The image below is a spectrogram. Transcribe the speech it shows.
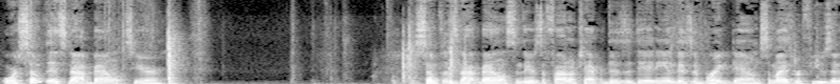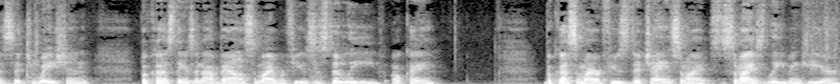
Or something's not balanced here. Something's not balanced and there's a final chapter. There's a dead end. There's a breakdown. Somebody's refusing a situation because things are not balanced. Somebody refuses to leave, okay? because somebody refuses to change somebody somebody's leaving here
